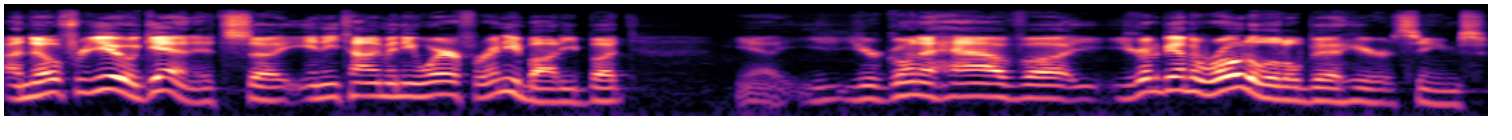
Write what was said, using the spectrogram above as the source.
I know for you, again, it's uh, anytime, anywhere for anybody, but yeah, you're going to have uh, you're going to be on the road a little bit here. It seems.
